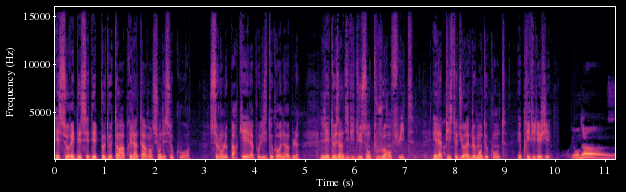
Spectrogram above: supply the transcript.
et serait décédée peu de temps après l'intervention des secours. Selon le parquet et la police de Grenoble, les deux individus sont toujours en fuite et la piste du règlement de compte est privilégiée. Euh,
